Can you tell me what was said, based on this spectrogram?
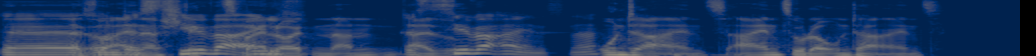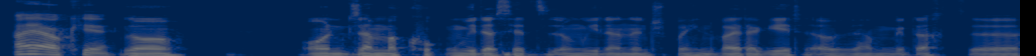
Äh, also einer steckt Ziel zwei Leuten an. Das also Ziel war eins, ne? Unter eins. Eins oder unter eins. Ah ja, okay. So. Und dann mal gucken, wie das jetzt irgendwie dann entsprechend weitergeht. Aber wir haben gedacht, äh,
